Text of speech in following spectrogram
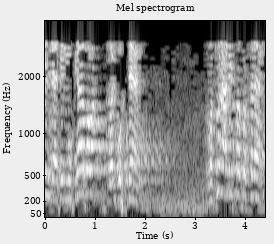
إلا بالمكابرة والبهتان. الرسول عليه الصلاة والسلام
